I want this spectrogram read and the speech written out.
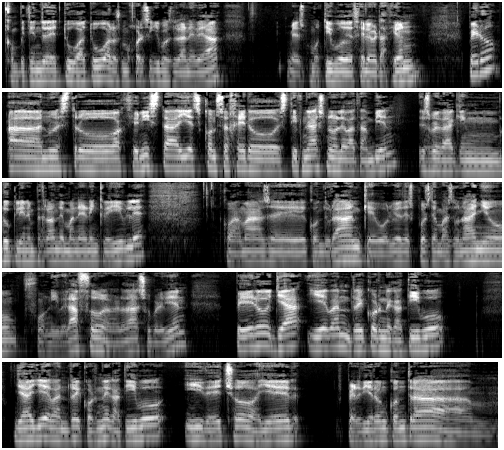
compitiendo de tú a tú a los mejores equipos de la NBA. Es motivo de celebración. Pero a nuestro accionista y ex consejero Steve Nash no le va tan bien. Es verdad que en Brooklyn empezaron de manera increíble además eh, con Durán, que volvió después de más de un año, fue un nivelazo, la verdad, súper bien, pero ya llevan récord negativo, ya llevan récord negativo y de hecho ayer perdieron contra um,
